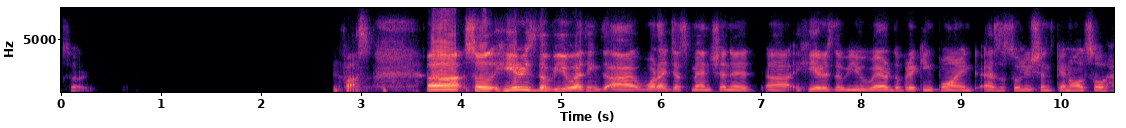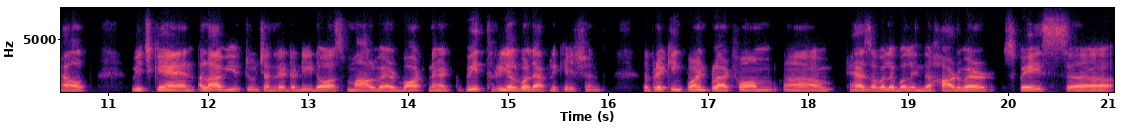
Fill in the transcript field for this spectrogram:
Sorry fast. Uh, so here is the view. I think uh, what I just mentioned it. Uh, here is the view where the breaking point as a solution can also help which can allow you to generate a DDoS malware botnet with real world application. The Breaking Point platform um, has available in the hardware space uh,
